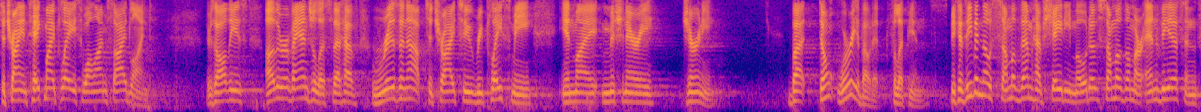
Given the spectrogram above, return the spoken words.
to try and take my place while I'm sidelined. There's all these other evangelists that have risen up to try to replace me in my missionary journey. But don't worry about it, Philippians. Because even though some of them have shady motives, some of them are envious, and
